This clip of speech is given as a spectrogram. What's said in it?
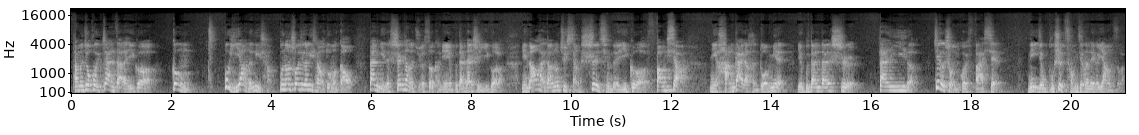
他们就会站在了一个更不一样的立场。不能说这个立场有多么高，但你的身上的角色肯定也不单单是一个了。你脑海当中去想事情的一个方向，你涵盖了很多面，也不单单是单一的。这个时候你会发现，你已经不是曾经的那个样子了。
